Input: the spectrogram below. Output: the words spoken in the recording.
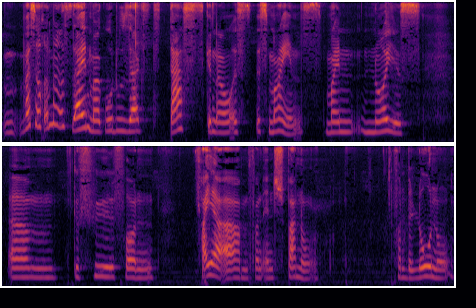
was auch immer es sein mag, wo du sagst, das genau ist, ist meins, mein neues ähm, Gefühl von Feierabend, von Entspannung, von Belohnung.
